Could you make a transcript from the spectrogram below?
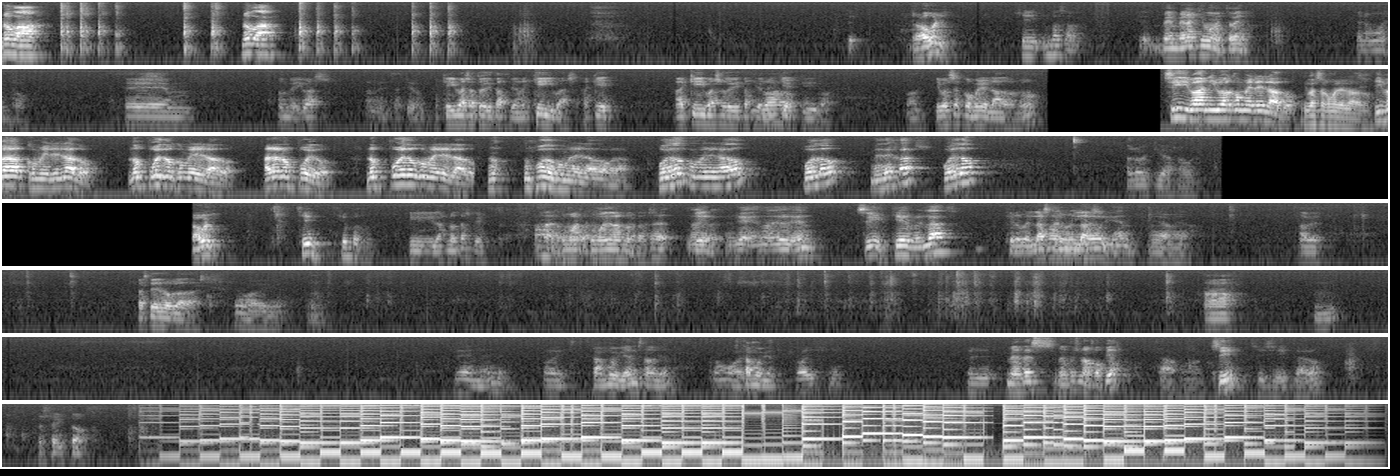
No va. No va. Raúl, Sí, ¿qué pasa? ven, ven aquí un momento, ven. Ven un momento. Eh, ¿Dónde ibas? Administración. ¿A qué ibas a tu habitación? ¿A qué ibas? ¿A qué? ¿A qué ibas a tu habitación? ¿A qué? que iba. Vale. Ibas a comer helado, ¿no? Sí, Iván, iba a comer helado. Ibas a comer helado. Iba a comer helado. No puedo comer helado. Ahora no puedo. No puedo comer helado. No, no puedo comer helado ahora. ¿Puedo comer helado? ¿Puedo? ¿Me dejas? ¿Puedo? Haz lo que quieras, Raúl. Raúl, Sí, ¿qué pasa? ¿y las notas qué? Ah, ¿Cómo, notas. cómo han ido las notas? Eh, Bien. Bien, no, yo bien. Sí, ¿Quieres verlas? quiero verlas, quiero verlas. bien. Mira, mira. A ver. Las tienes dobladas. Bien. Ah. Ujú. Bien, bien, bien. Está muy bien, está bien. Está muy bien. Hoy, sí. Eh, ¿Me haces, ¿me haces una copia? Está bueno. ¿Sí? Sí, sí, claro. Perfecto.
